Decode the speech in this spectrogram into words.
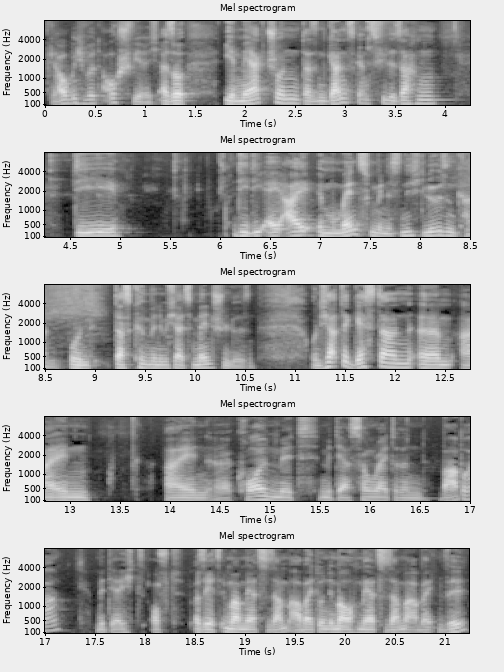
Glaube ich, wird auch schwierig. Also ihr merkt schon, da sind ganz, ganz viele Sachen, die die die AI im Moment zumindest nicht lösen kann. Und das können wir nämlich als Menschen lösen. Und ich hatte gestern ähm, ein, ein äh, Call mit, mit der Songwriterin Barbara, mit der ich oft, also jetzt immer mehr zusammenarbeite und immer auch mehr zusammenarbeiten will.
